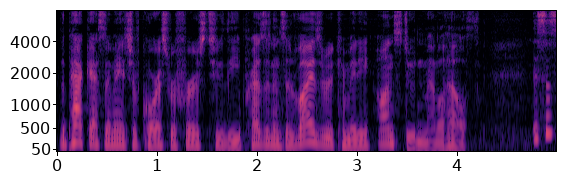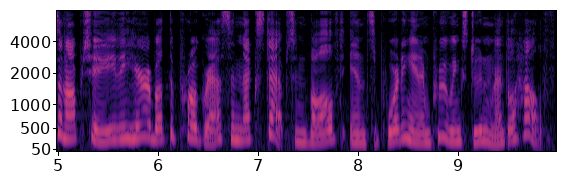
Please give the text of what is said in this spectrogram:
The PAC SMH, of course, refers to the President's Advisory Committee on Student Mental Health. This is an opportunity to hear about the progress and next steps involved in supporting and improving student mental health.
